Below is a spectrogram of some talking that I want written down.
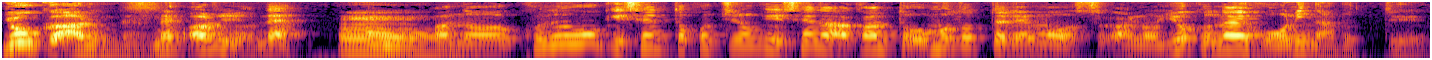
よくあるんだよね。あるよね。うん。あの、この動きせんとこっちの動きせなあかんと思っとってでも、あの、良くない方になるっていう。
